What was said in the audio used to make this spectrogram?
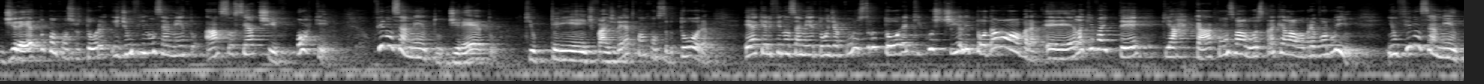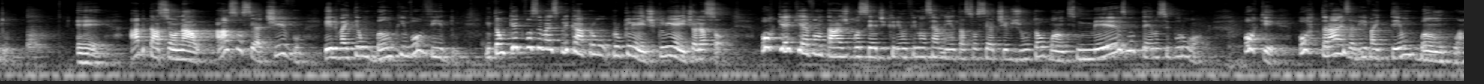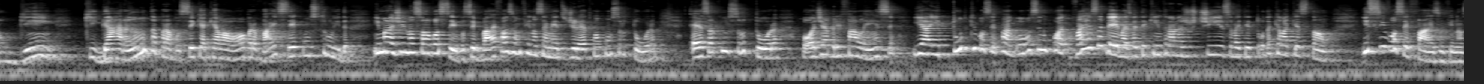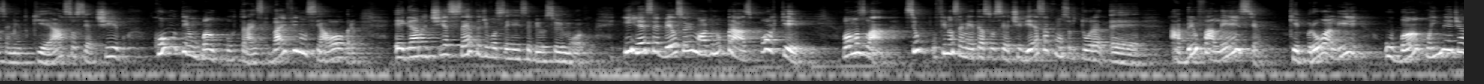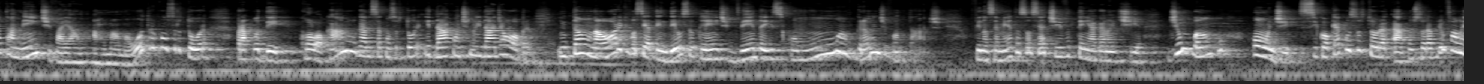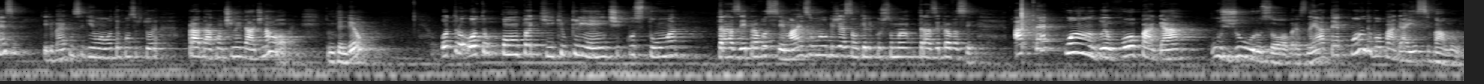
direto com a construtora e de um financiamento associativo. Por quê? O financiamento direto, que o cliente faz direto com a construtora, é aquele financiamento onde a construtora é que custeia ali toda a obra. É ela que vai ter que arcar com os valores para aquela obra evoluir. E um financiamento é, habitacional associativo, ele vai ter um banco envolvido. Então, o que, que você vai explicar para o cliente? Cliente, olha só, por que, que é vantagem você adquirir um financiamento associativo junto ao banco, mesmo tendo seguro obra? Por quê? Por trás ali vai ter um banco, alguém que garanta para você que aquela obra vai ser construída. Imagina só você, você vai fazer um financiamento direto com a construtora, essa construtora pode abrir falência e aí tudo que você pagou você não pode, vai receber, mas vai ter que entrar na justiça, vai ter toda aquela questão. E se você faz um financiamento que é associativo, como tem um banco por trás que vai financiar a obra, é garantia certa de você receber o seu imóvel e receber o seu imóvel no prazo. Por quê? Vamos lá. Se o financiamento é associativo e essa construtora é, abriu falência, quebrou ali, o banco imediatamente vai arrumar uma outra construtora para poder colocar no lugar dessa construtora e dar continuidade à obra. Então, na hora que você atender o seu cliente, venda isso como uma grande vantagem. O financiamento associativo tem a garantia de um banco onde, se qualquer construtora, a construtora abriu falência, ele vai conseguir uma outra construtora para dar continuidade na obra, entendeu? Outro, outro ponto aqui que o cliente costuma trazer para você, mais uma objeção que ele costuma trazer para você. Até quando eu vou pagar os juros obras, né? Até quando eu vou pagar esse valor?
